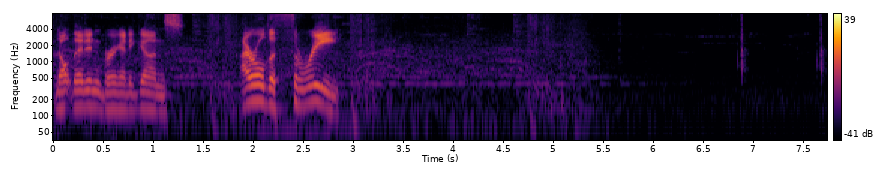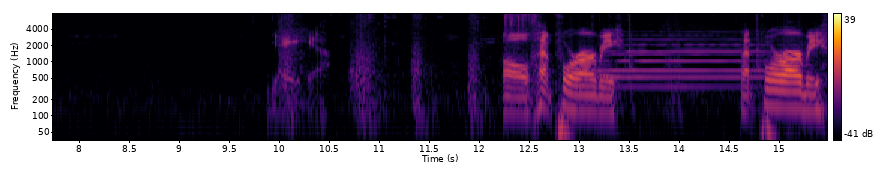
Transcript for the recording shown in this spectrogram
Nope, they didn't bring any guns. I rolled a three. Yeah. Oh, that poor army. That poor army.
